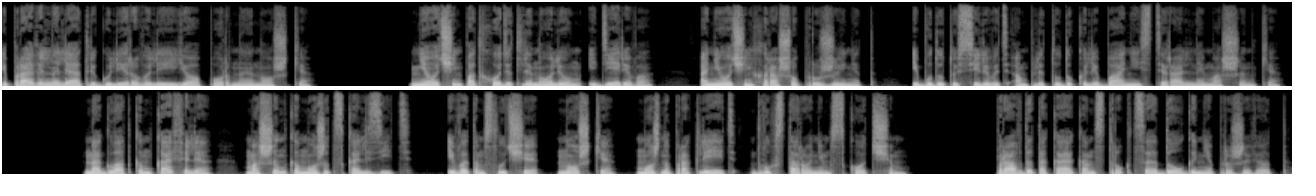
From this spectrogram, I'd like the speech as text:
и правильно ли отрегулировали ее опорные ножки. Не очень подходит линолеум и дерево, они очень хорошо пружинят и будут усиливать амплитуду колебаний стиральной машинки. На гладком кафеле машинка может скользить, и в этом случае ножки можно проклеить двухсторонним скотчем. Правда, такая конструкция долго не проживет.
